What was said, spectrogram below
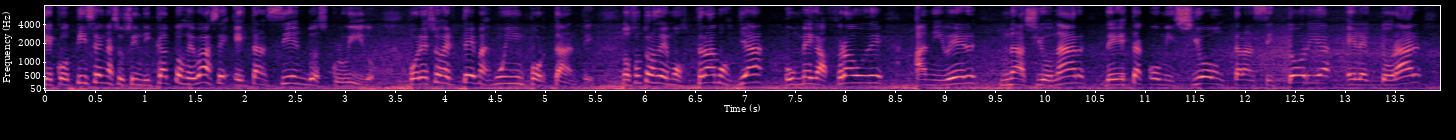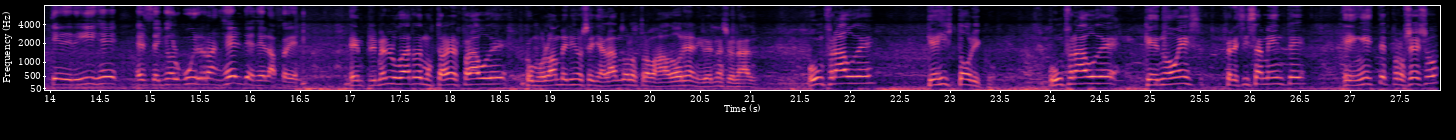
que cotizan a sus sindicatos de base están siendo excluidos. Por eso el tema es muy importante. Nosotros demostramos ya un mega fraude a nivel nacional de esta comisión transitoria electoral que dirige el señor Will Rangel desde la FED. En primer lugar, demostrar el fraude como lo han venido señalando los trabajadores a nivel nacional. Un fraude que es histórico, un fraude que no es precisamente en este proceso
